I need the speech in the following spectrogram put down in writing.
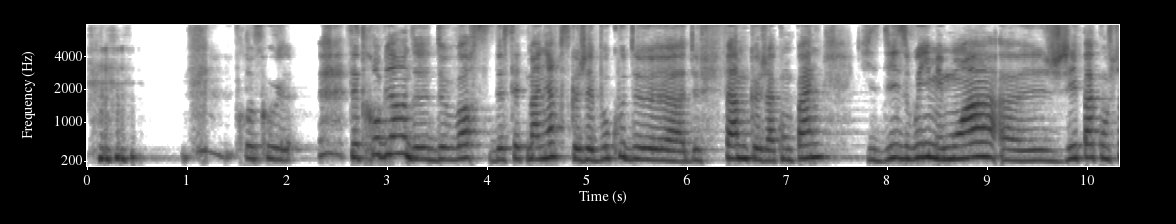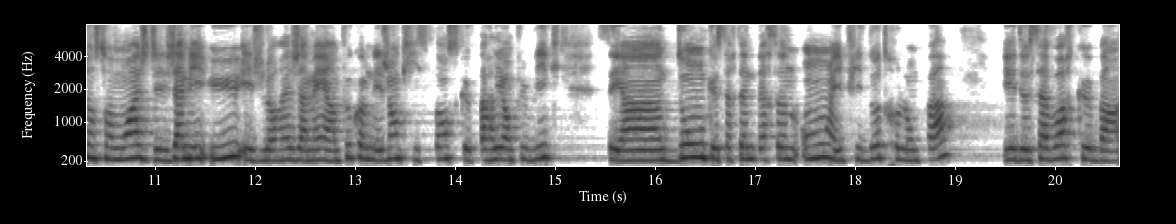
trop cool. C'est trop bien de, voir de cette manière parce que j'ai beaucoup de, de, femmes que j'accompagne qui se disent oui mais moi euh, j'ai pas confiance en moi, je l'ai jamais eu et je l'aurai jamais. Un peu comme les gens qui se pensent que parler en public c'est un don que certaines personnes ont et puis d'autres l'ont pas. Et de savoir que ben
